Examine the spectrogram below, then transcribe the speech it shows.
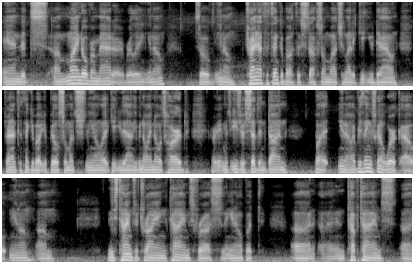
And it's um, mind over matter really you know? So you know try not to think about this stuff so much and let it get you down. Try not to think about your bills so much you know let it get you down even though i know it's hard or it's easier said than done but you know everything's going to work out you know? Um, these times are trying times for us you know but uh, in tough times uh,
